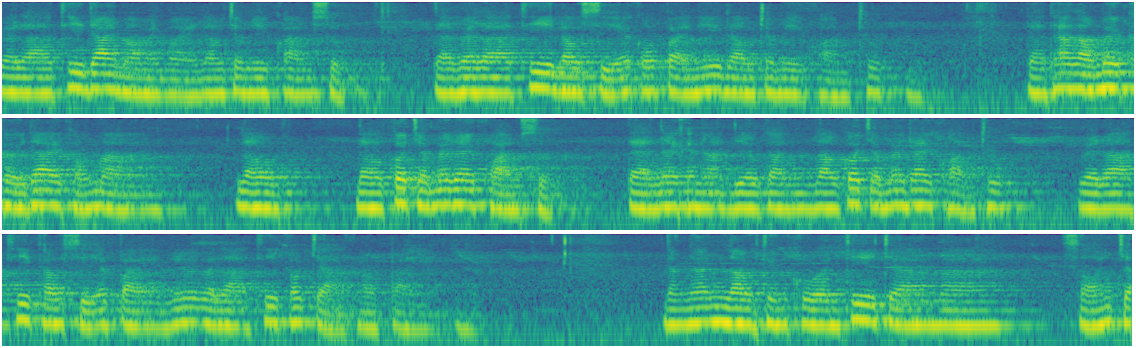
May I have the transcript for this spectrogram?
เวลาที่ได้มาใหม่ๆ เราจะมีความสุข แต่เวลาที่เราเสียเขาไปนี่เราจะมีความทุกข์ แต่ถ้าเราไม่เคยได้เขามา เราเราก็จะไม่ได้ความสุข แต่ในขณะเดียวกันเราก็จะไม่ได้ความทุกข์ เวลาที่เขาเสียไปหรือเวลาที่เขาจากเราไป ดังนั้นเราถึงควรที่จะมาสอนใจ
